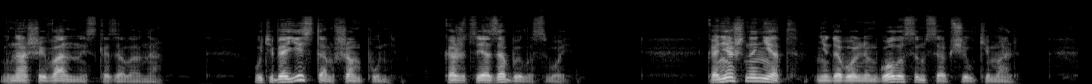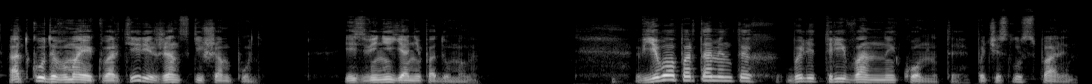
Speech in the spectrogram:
в нашей ванной», — сказала она. «У тебя есть там шампунь? Кажется, я забыла свой». Конечно, нет, недовольным голосом сообщил Кемаль. Откуда в моей квартире женский шампунь? Извини, я не подумала. В его апартаментах были три ванные комнаты по числу спален,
